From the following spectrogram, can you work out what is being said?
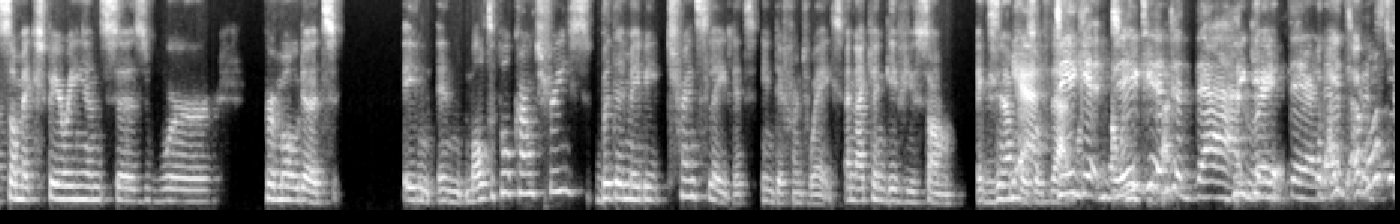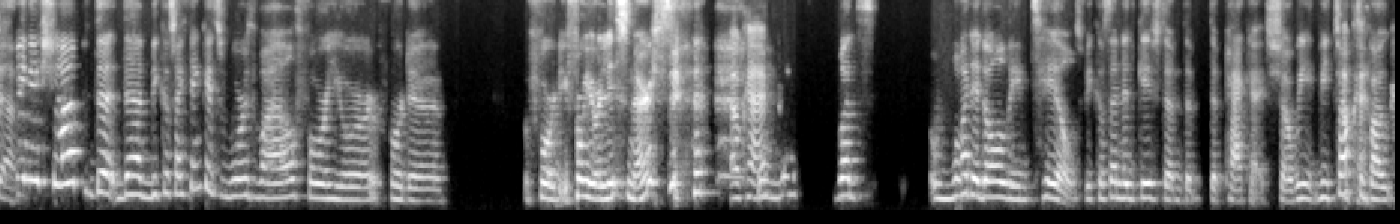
some experiences were promoted in, in multiple countries, but they may be translated in different ways. And I can give you some examples yeah, of that. Dig it, dig into that, that dig right it. there. I, I, want stuff. to finish up that that because I think it's worthwhile for your for the for the, for your listeners. Okay. what what it all entails because then it gives them the, the package. So we we talked okay. about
